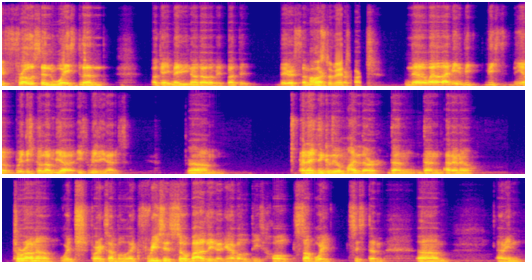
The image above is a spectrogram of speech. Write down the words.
a frozen wasteland. Okay, maybe not all of it, but there are some most of it. No, well, I mean, we, we, you know, British Columbia is really nice, um, and I think a little milder than than I don't know, Toronto, which, for example, like freezes so badly that you have all these whole subway system. Um, I mean,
